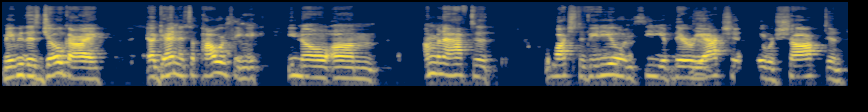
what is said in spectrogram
maybe this Joe guy, again, it's a power thing. It, you know, um, I'm gonna have to watch the video and see if their reaction, they were shocked, and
